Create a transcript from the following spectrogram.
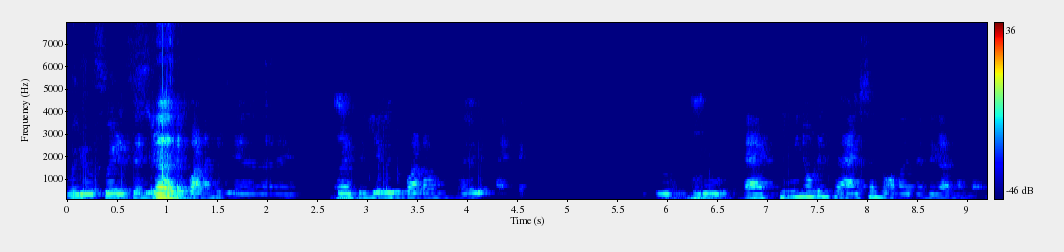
ഒരു പേഴ്സണലി. ഒരു പടം പേഴ്സണലി ഒരു പടം ഒരു- ഒരു ആക്ടിങ്ങിനോട് ഫാഷൻ തോന്നാത്തതിന്റെ കാരണം എന്താണ്?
